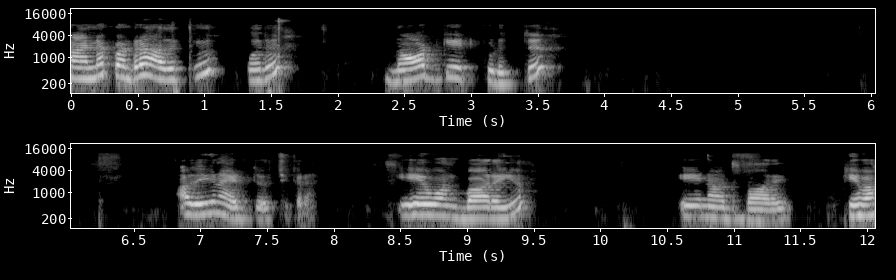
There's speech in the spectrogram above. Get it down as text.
நான் என்ன பண்றேன் அதுக்கு ஒரு நாட் கேட் கொடுத்து அதையும் நான் எடுத்து வச்சுக்கிறேன். ஏ ஒன் பாரையும் ஏ நாட் பாரையும் ஓகேவா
